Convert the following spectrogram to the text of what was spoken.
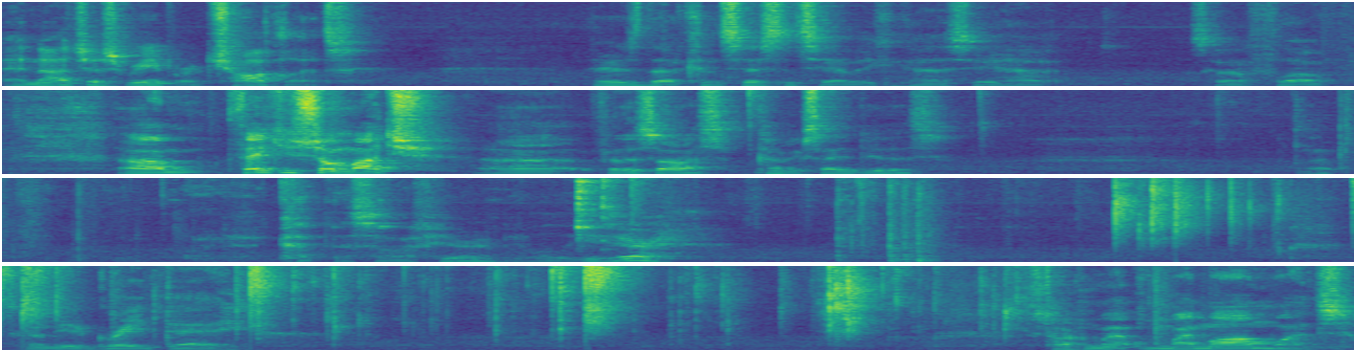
And not just Reaper, chocolates. There's the consistency of it. You can kind of see how it's going to flow. Um, thank you so much uh, for the sauce. Kind of excited to do this. Cut this off here. It'll be a little easier. It's going to be a great day. Was talking about my mom once.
